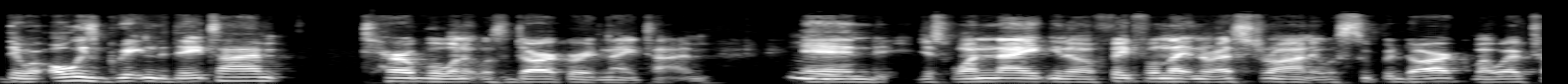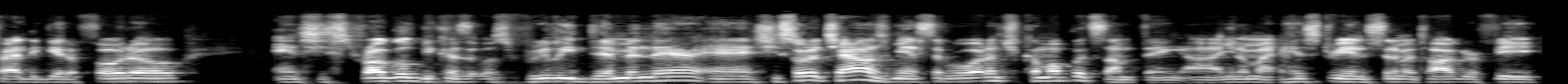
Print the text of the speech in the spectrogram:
they were always great in the daytime, terrible when it was darker at nighttime. Mm-hmm. And just one night, you know, fateful night in a restaurant, it was super dark. My wife tried to get a photo and she struggled because it was really dim in there. And she sort of challenged me and said, well, why don't you come up with something? Uh, you know, my history in cinematography,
